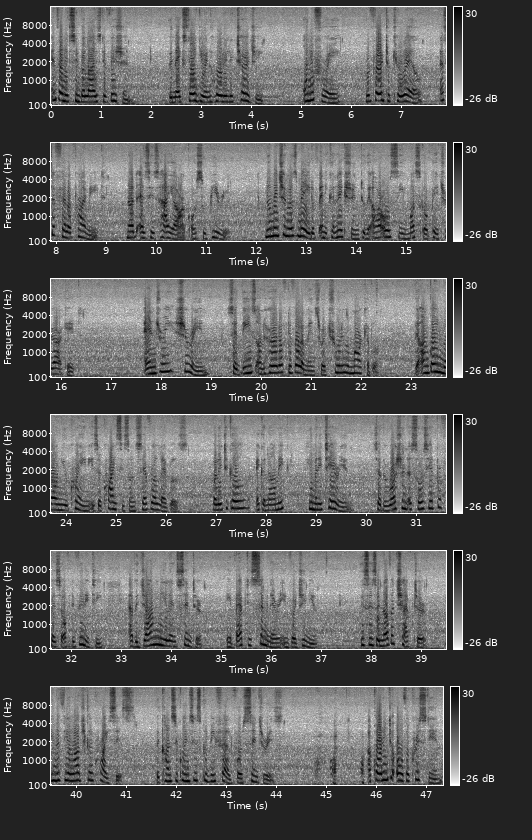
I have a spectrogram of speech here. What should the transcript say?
and then it symbolized division. The next day during Holy Liturgy, Onufriy referred to Kirill as a fellow primate, not as his hierarch or superior. No mention was made of any connection to the ROC Moscow Patriarchate. Andrey Shirin said these unheard of developments were truly remarkable. The ongoing war in Ukraine is a crisis on several levels political, economic, humanitarian, said the Russian Associate Professor of Divinity at the John Leland Center, a Baptist seminary in Virginia. This is another chapter in the theological crisis. The consequences could be felt for centuries. According to OrthoChristian,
